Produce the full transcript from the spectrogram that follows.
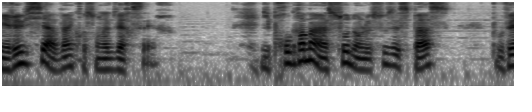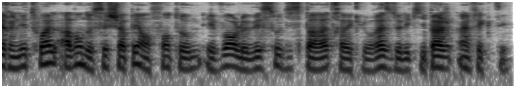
mais réussit à vaincre son adversaire. Il programma un saut dans le sous-espace, vers une étoile avant de s'échapper en fantôme et voir le vaisseau disparaître avec le reste de l'équipage infecté.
